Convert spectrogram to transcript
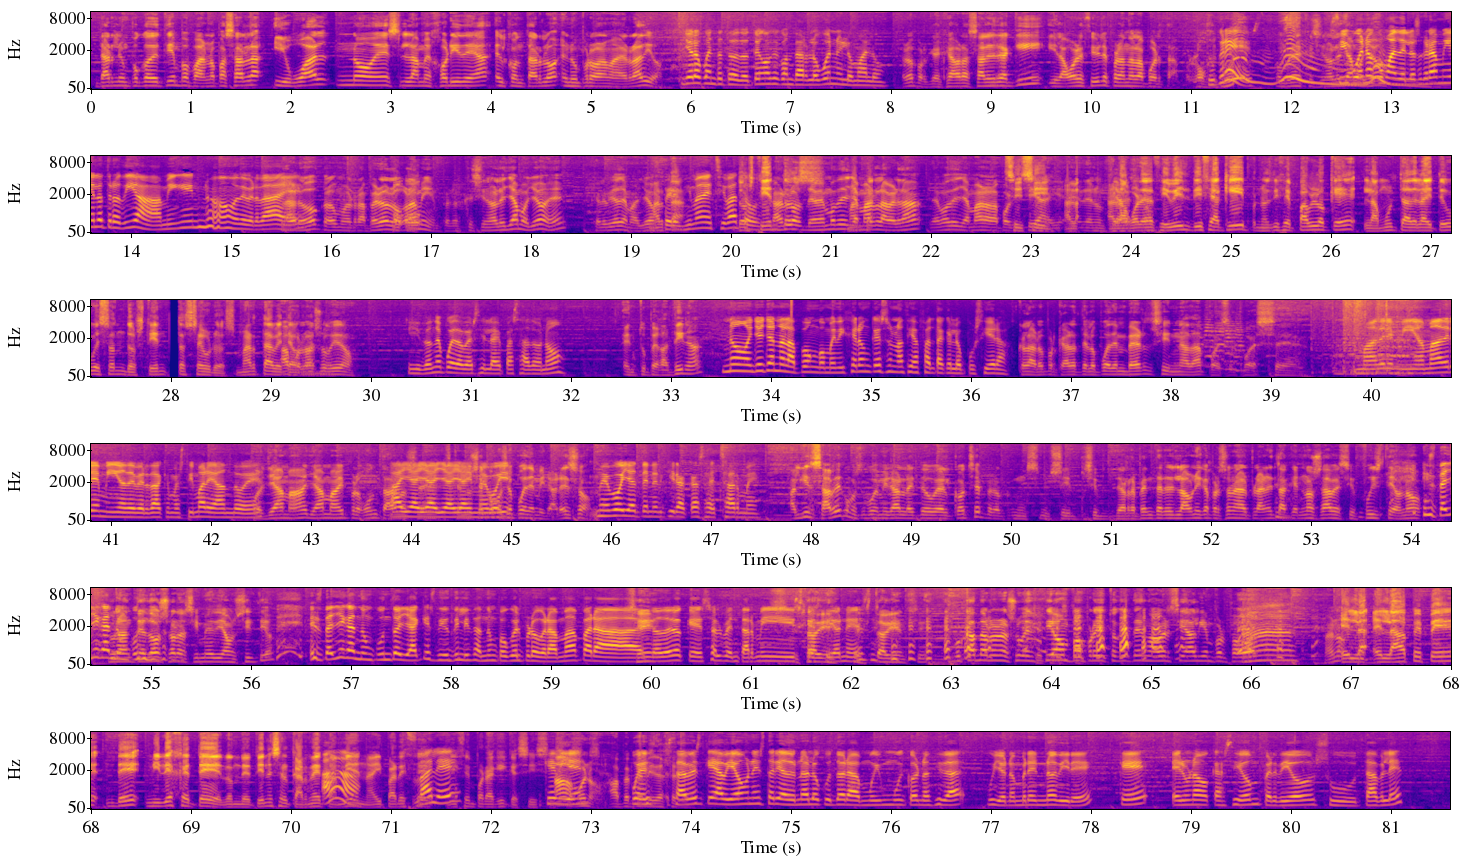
darle un poco de tiempo para no pasarla, igual no es la mejor idea el contarlo en un programa de radio. Yo lo cuento todo, tengo que contar lo bueno y lo malo. Claro, porque es que ahora sales de aquí y la Guardia Civil esperando a la puerta. Pues lógico. ¿Tú crees? Hombre, es que si no le Sí, bueno, yo. como el de los Grammy el otro día. A mí no, de verdad, ¿eh? Claro, como el rapero de los Oh, oh. Grammy. Pero es que si no le llamo yo, ¿eh? Que le voy a llamar yo. Marta, Pero encima de chivatos. 200 Carlos, debemos de Marta. llamar, la verdad, debemos de llamar a la Sí, sí, policía y, a la, denunciar a la Guardia esto. Civil dice aquí, nos dice Pablo que la multa de la ITV son 200 euros. Marta, vete Ah, pues lo han subido. ¿Y dónde puedo ver si la he pasado o no? En tu pegatina, No, yo ya no la pongo. Me dijeron que eso no hacía falta que lo pusiera. claro, porque ahora te lo pueden ver sin nada, pues, pues, eh, Madre mía, madre mía, de verdad que me estoy mareando, ¿eh? pues llama, llama y pregunta. Ay, no ay, sé, ay, que ay, no ay, sé me cómo voy- se puede mirar eso. Me voy a tener que ir a casa a echarme. ¿Alguien sabe cómo se puede mirar la ITV del coche? Pero mm, si, de repente eres la única persona del planeta que no sabe si fuiste o no Está llegando un durante punto- dos horas y media a un sitio. Está llegando un punto ya que estoy utilizando un poco el programa para Sí. todo lo que es solventar mis Está bien, está bien, sí. Estoy buscando ahora una subvención para un proyecto que tengo, a ver si alguien, por favor. Ah, Bueno. en, la, en la app de mi DGT, donde tienes el carnet Ah, también, ahí parece. vale. Dicen por aquí que sí, sí. Qué Ah, bien. bueno, app pues Mi DGT. sabes que había una historia de una locutora muy muy conocida, cuyo nombre no diré, que en una ocasión perdió su tablet,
